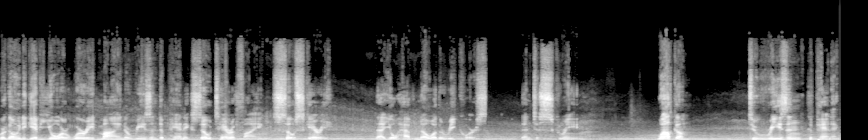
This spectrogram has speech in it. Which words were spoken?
we're going to give your worried mind a reason to panic so terrifying, so scary, that you'll have no other recourse than to scream. Welcome to Reason to Panic.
